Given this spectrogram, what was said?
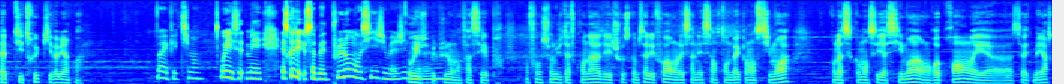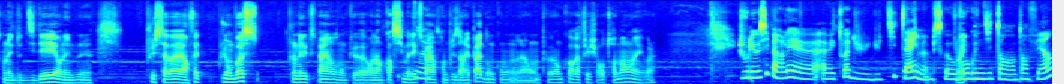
la petit truc qui va bien, quoi. Oui, effectivement. Oui, mais est-ce que ça peut être plus long aussi, j'imagine Oui, ça peut être plus long. Enfin, c'est en fonction du taf qu'on a, des choses comme ça. Des fois, on laisse un essai en stand-by pendant six mois. Qu'on a commencé il y a six mois, on le reprend et euh, ça va être meilleur parce qu'on a d'autres idées. On est, plus ça va, en fait, plus on bosse, plus on a d'expérience. Donc, euh, on a encore six mois d'expérience en plus dans les pattes, donc on, on, peut encore réfléchir autrement et voilà. Je voulais aussi parler euh, avec toi du, tea time, puisque au oui. Burgundy, t'en, fais un.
